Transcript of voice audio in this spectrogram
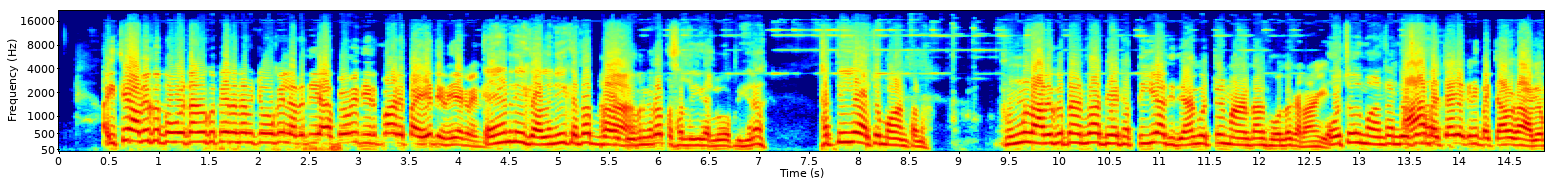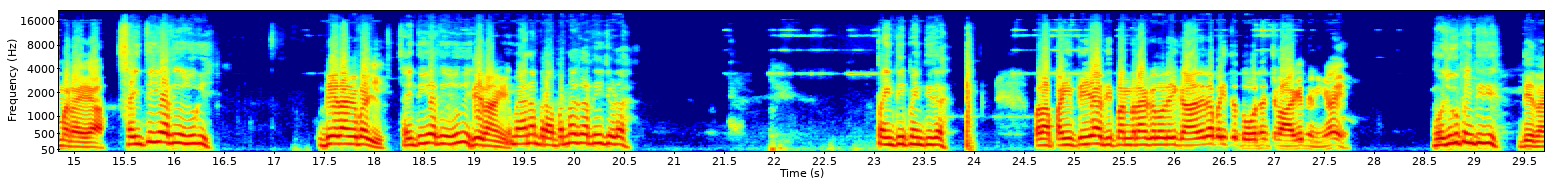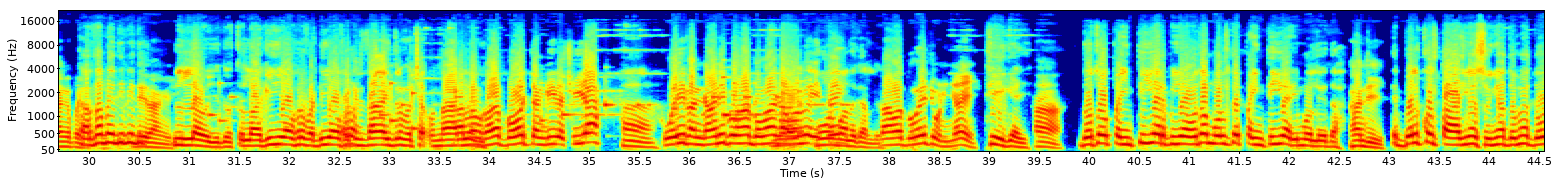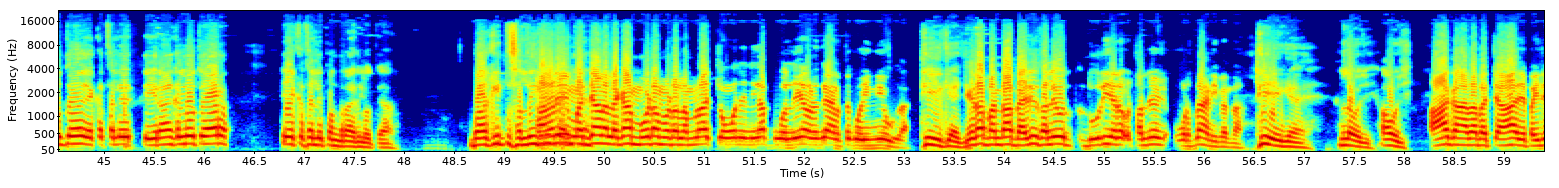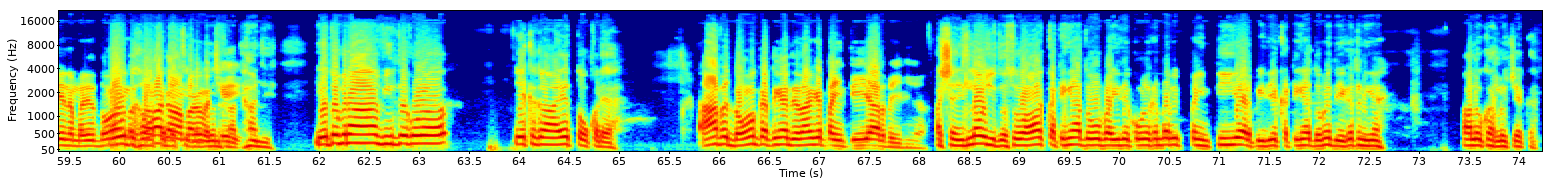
ਇੱਥੇ ਆਵੇ ਕੋਈ ਦੋ ਟਾਂ ਕੋਈ ਤਿੰਨ ਟਾਂ ਚੋ ਕੇ ਲੱਭਦੀ ਆ ਕਿਉਂ ਵੀ ਵੀਰ ਭਾਣੇ ਪੈਸੇ ਦੇਣੇ ਅਗਲੇ ਨੇ। ਕਹਿਣ ਦੀ ਗੱਲ ਨਹੀਂ ਕਹਿੰਦਾ ਹਾਂ। ਜੋਬਨ ਕਹਿੰਦਾ ਤਸੱਲੀ ਕਰ ਲਓ ਆਪਣੀ ਹੈ ਨਾ 38000 ਚੋਂ ਮਾਨਤਨ। ਫੋਨ ਲਾਵੇ ਕੋਈ ਭੈਣ ਭਰਾ ਦੇ 38000 ਦੀ ਦਿਆਂਗੇ ਉੱਤੋਂ ਹੀ ਮਾਨਦਾਨ ਫੁੱਲ ਕਰਾਂਗੇ। ਉਹ ਚੋਂ ਵੀ ਮਾਨਤਨ ਬੇਸਾ ਬੱਚਾ ਜੇ ਕਰੀ ਬੱਚਾ ਵਿਖਾ ਦਿਓ ਮੜਾ ਆ 37000 ਦੀ ਹੋ ਜੂਗੀ। ਦੇ ਦਾਂਗੇ ਭਾਜੀ। 37000 ਦੀ ਹੋ ਜੂਗੀ? ਦੇ ਦਾਂਗੇ। ਮੈਂ ਨਾ ਬਰਾਬਰ ਨਾ ਕਰਦੀ ਜਿਹੜਾ। 35 35 ਦਾ। ਪਰ 35000 ਦੀ 15 ਕਿਲੋ ਲਈ ਗਾਂ ਦੇ ਨਾ ਭਾਈ ਤੇ ਦੋ ਦਿਨ ਚਵਾ ਕੇ ਦੇਣੀਆਂ ਏ। ਹੋ ਜੂਗੀ 35 ਦੀ? ਦੇ ਦਾਂਗੇ ਭਾਈ ਕਰਦਾ 35 ਦੇ 35 ਦਾਂਗੇ। ਲਓ ਜੀ ਦੋਸਤੋ ਲੱਗੀ ਜੀ ਆਫਰ ਵੱਡੀ ਆਫਰ ਇਧਰ ਦਾ ਇਧਰ ਬੱਚਾ ਨਾ ਹਾਂ। ਵਿਖਾ ਬਹੁਤ ਚੰਗੀ ਵੱਛੀ ਆ। ਹਾਂ। ਕੋਈ ਵੰਗਾ ਨਹੀਂ ਪਾਉਣਾ ਦੋਵਾਂ ਗਾਵਾਂ ਨੂੰ ਇੱਦਾਂ ਬੰਦ ਕਰ ਲਿਓ। ਗਾਵਾਂ ਦੋਵੇਂ ਚੋਣੀਆਂ ਏ। ਠੀਕ ਹੈ ਜੀ। ਹਾਂ। ਦੋਸਤੋ 35000 ਰੁਪਇਆ ਉਹਦਾ ਮੁੱਲ ਤੇ 35000 ਹੀ ਮੁੱਲ ਇਹਦਾ। ਹਾਂਜੀ। ਤੇ ਬਿਲਕੁਲ ਤਾਜ਼ੀਆਂ ਸੂਈਆਂ ਦੋਵੇਂ ਦੁੱਧ ਇੱਕ ਥੱਲੇ 13 ਕਿਲੋ ਤਿਆਰ ਇੱਕ ਥੱਲੇ 15 ਕਿਲੋ ਤਿਆਰ। ਬਾਕੀ ਤਸੱਲੀ ਹੈ- ਮੱਝਾਂ ਨਾਲ ਲੱਗਾ ਮੋੜਾ ਮੋੜਾ ਲੰਮੜਾ ਚੋਣ ਇੰਨੀਆਂ ਪੋਲੀਆਂ ਹੋਣਗੀਆਂ ਅੰਤ ਕੋਈ ਨਹੀਂ ਹੋਊਗਾ। ਠੀਕ ਹੈ ਜੀ। ਜਿਹੜਾ ਬੰਦਾ ਬਹਿ ਜੂ ਥੱਲੇ ਉਹ ਦੂਰੀ ਯਾਰ ਥੱਲੇ ਉੱਠਦਾ ਨਹੀਂ ਬੰਦਾ। ਠੀਕ ਹੈ। ਲਓ ਜੀ ਆਓ ਜੀ। ਆਹ ਗਾਂ ਦਾ ਬੱਚਾ ਹਜੇ ਪਹਿਲੇ ਨੰਬਰ ਤੇ ਦੋਵਾਂ ਦੋਵਾਂ ਗਾਂ ਮਗਰ ਬੱਚੇ ਹਾਂਜੀ। ਇਹ ਤੋਂ ਬਿਨਾ ਵੀਰ ਦੇ ਕੋਲ ਇੱਕ ਗਾਂ ਇਹ ਤੋਕੜਿਆ। ਆਹ ਫੇ ਦੋ ਕੱਟੀਆਂ ਦੇ ਦਾਂਗੇ 35000 ਰੁਪਏ ਦੀਆਂ। ਅੱਛਾ ਜੀ ਲਓ ਜੀ ਦੋਸਤੋ ਆ ਕਟੀਆਂ ਦੋ ਬਾਈ ਦੇ ਕੋਲ ਕਹਿੰਦਾ ਵੀ 35000 ਰੁਪਏ ਦੀਆਂ ਕਟੀਆਂ ਦੋਵੇਂ ਦੇ ਘਤਨੀਆਂ ਆ ਲਓ ਕਰ ਲਓ ਚੈੱਕ।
